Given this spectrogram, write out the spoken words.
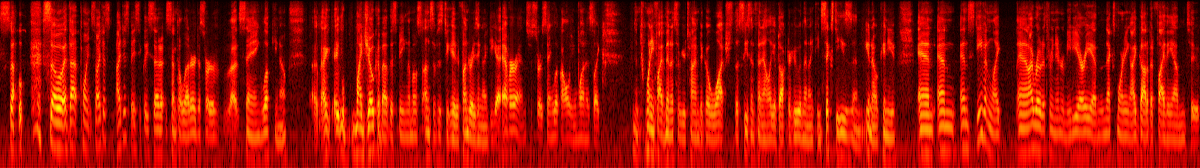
So, so at that point, so I just, I just basically sent, sent a letter, just sort of uh, saying, look, you know, I, I, my joke about this being the most unsophisticated fundraising idea ever, and just sort of saying, look, all you want is like 25 minutes of your time to go watch the season finale of Doctor Who in the 1960s, and you know, can you, and and and Steven like and I wrote it through an intermediary. And the next morning, I got up at 5 a.m. to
